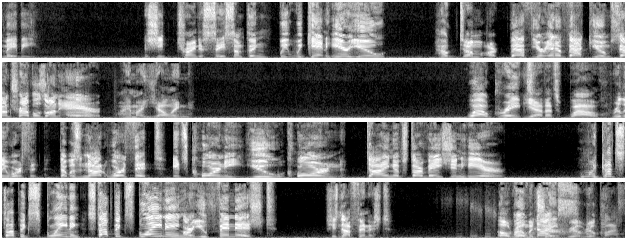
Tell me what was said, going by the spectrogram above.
maybe. Is she trying to say something? We we can't hear you. How dumb are Beth? You're in a vacuum. Sound travels on air. Why am I yelling? Wow, great. Yeah, that's wow, really worth it. That was not worth it. It's corny. You, corn, dying of starvation here. Oh my god, stop explaining. Stop explaining. Are you finished? She's not finished. Oh, real Oh, mature. nice. Real real class.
